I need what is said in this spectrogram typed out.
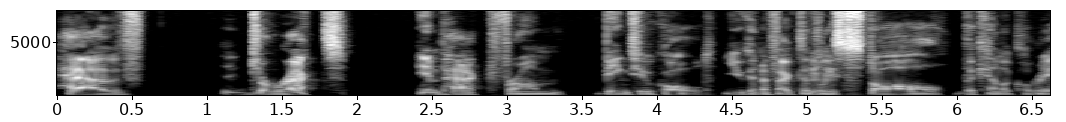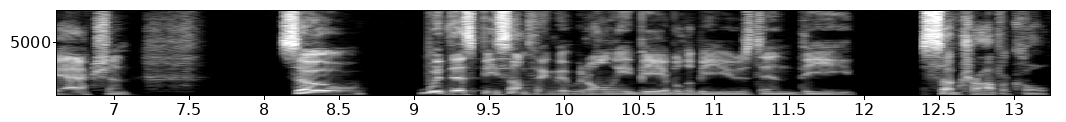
have direct impact from being too cold. You can effectively mm-hmm. stall the chemical reaction. So, would this be something that would only be able to be used in the subtropical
